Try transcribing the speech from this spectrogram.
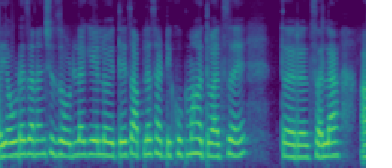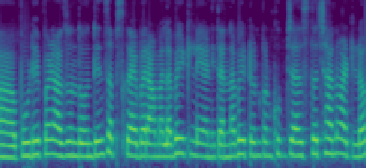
एवढ्या जणांशी जोडलं गेलो आहे तेच आपल्यासाठी खूप महत्त्वाचं आहे. तर चला पुढे पण अजून दोन तीन सबस्क्रायबर आम्हाला भेटले आणि त्यांना भेटून पण खूप जास्त छान वाटलं.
